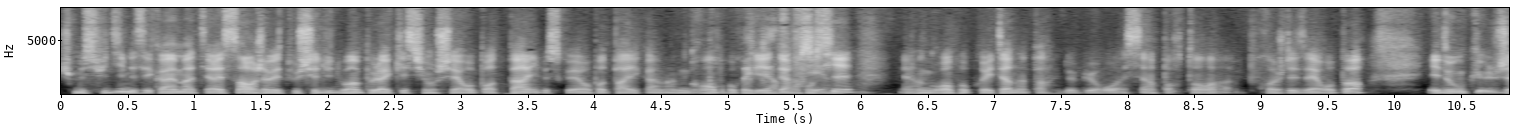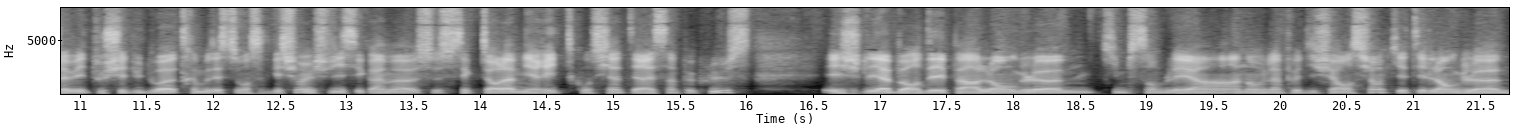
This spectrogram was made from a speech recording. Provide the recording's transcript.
je me suis dit, mais c'est quand même intéressant. Alors, j'avais touché du doigt un peu la question chez Aéroport de Paris, parce que Aéroport de Paris est quand même un grand propriétaire foncier, et un grand propriétaire d'un parc de bureaux assez important proche des aéroports. Et donc, j'avais touché du doigt très modestement cette question, et je me suis dit, c'est quand même, ce secteur-là mérite qu'on s'y intéresse un peu plus. Et je l'ai abordé par l'angle qui me semblait un, un, angle un peu différenciant, qui était l'angle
